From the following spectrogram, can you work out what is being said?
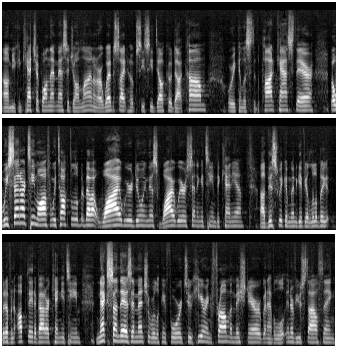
um, you can catch up on that message online on our website, hopeccdelco.com or you can listen to the podcast there. But we sent our team off and we talked a little bit about why we were doing this, why we were sending a team to Kenya. Uh, this week, I'm going to give you a little bit, bit of an update about our Kenya team. Next Sunday, as I mentioned, we're looking forward to hearing from a missionary. We're going to have a little interview style thing.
